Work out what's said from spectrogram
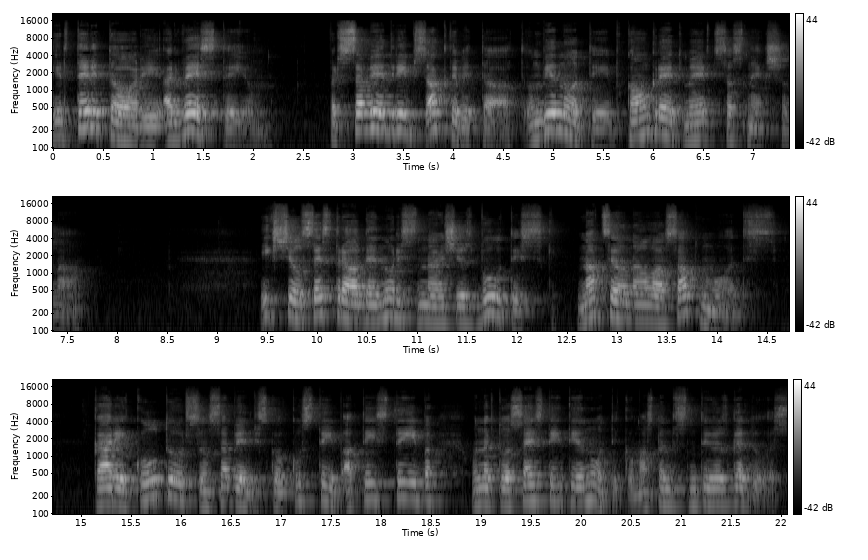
ir teritorija ar vēstījumu par sabiedrības aktivitāti un vienotību konkrētu mērķu sasniegšanā. Ikšķils estrādē norisinājušies būtiski nacionālās atmodas, kā arī kultūras un sabiedrisko kustību attīstība un ar to saistītie notikumi 80. gados.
